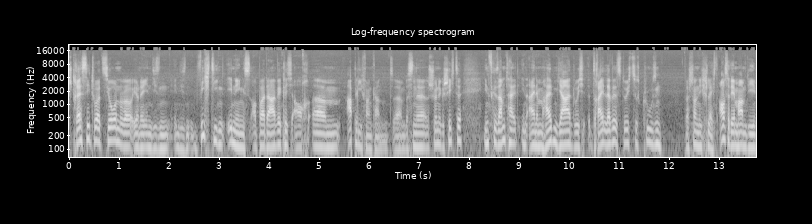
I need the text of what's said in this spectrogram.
Stresssituationen oder, oder in, diesen, in diesen wichtigen Innings, ob er da wirklich auch ähm, abliefern kann. Und ähm, das ist eine schöne Geschichte. Insgesamt halt in einem halben Jahr durch drei Levels durchzucruisen, das ist schon nicht schlecht. Außerdem haben die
